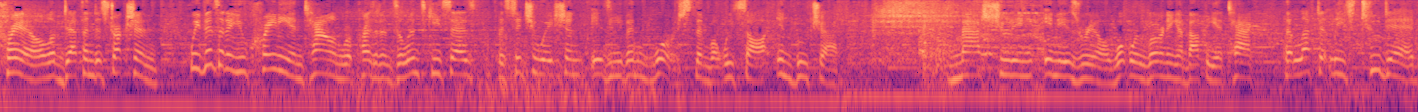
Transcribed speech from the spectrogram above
trail of death and destruction. We visit a Ukrainian town where President Zelensky says the situation is even worse than what we saw in Bucha. Mass shooting in Israel. What we're learning about the attack that left at least two dead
